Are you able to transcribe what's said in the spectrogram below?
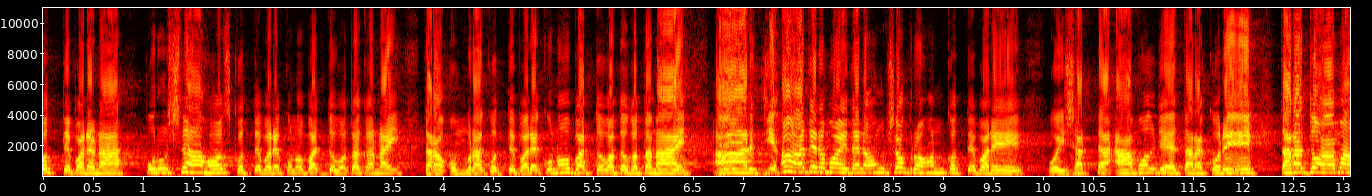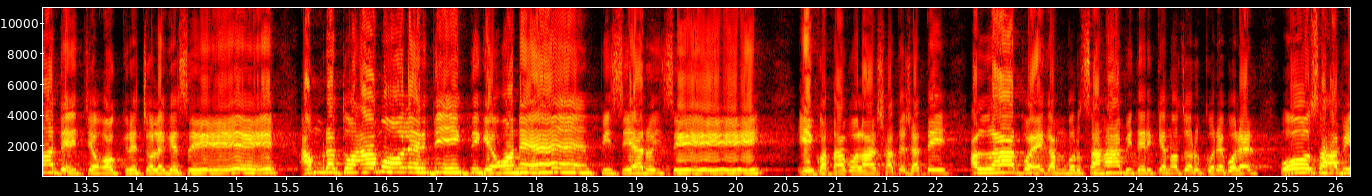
করতে পারে না, পুরুষরা হজ করতে পারে, কোনো বাধ্যবাধকতা নাই, তারা উমরা করতে পারে, কোনো বাধ্যবাধকতা নাই, আর জিহাদের ময়দানে অংশগ্রহণ করতে পারে। ওই সাতটা আমল যে তারা করে, তারা তো আমাদের যে অগ্রে চলে গেছে। আমরা তো আমলের দিক দিকে অনেক পিছিয়ে রইছি। এই কথা বলার সাথে সাথে আল্লাহর পয়গাম্বর সাহাবিদেরকে নজর করে বলেন, ও সাহাবি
